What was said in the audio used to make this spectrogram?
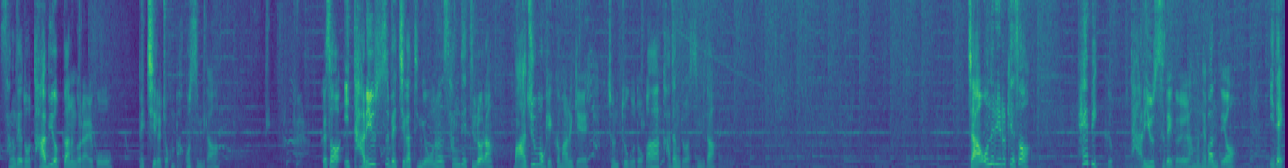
상대도 답이 없다는 걸 알고 배치를 조금 바꿨습니다. 그래서 이 다리우스 배치 같은 경우는 상대 딜러랑 마주 보게끔 하는 게 전투 구도가 가장 좋았습니다. 자 오늘 이렇게 해서 헤비급 다리우스 덱을 한번 해봤는데요. 이 덱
